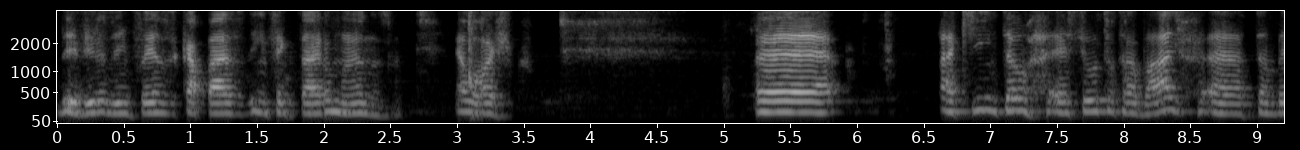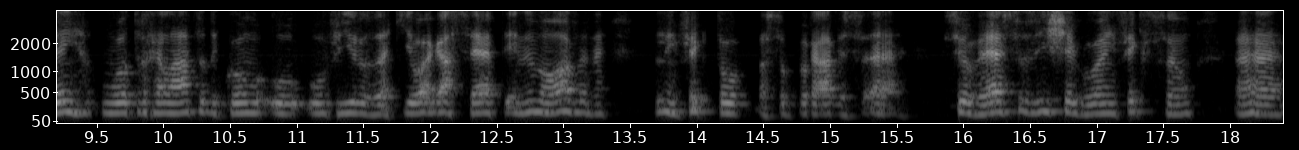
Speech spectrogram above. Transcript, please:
de vírus de influenza capazes de infectar humanos. É lógico. É, aqui, então, esse outro trabalho, é, também um outro relato de como o, o vírus aqui, o H7N9, né, ele infectou, passou por aves é, silvestres e chegou à infecção é,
